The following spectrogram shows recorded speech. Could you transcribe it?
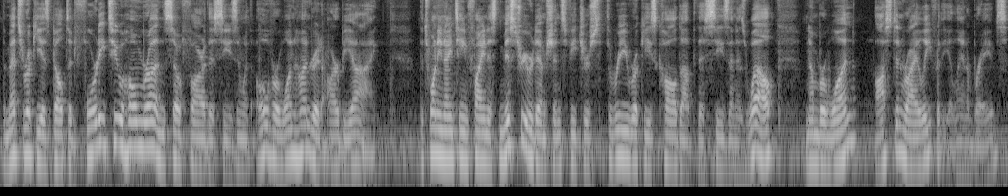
The Mets rookie has belted 42 home runs so far this season with over 100 RBI. The 2019 Finest Mystery Redemptions features three rookies called up this season as well. Number one, Austin Riley for the Atlanta Braves.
